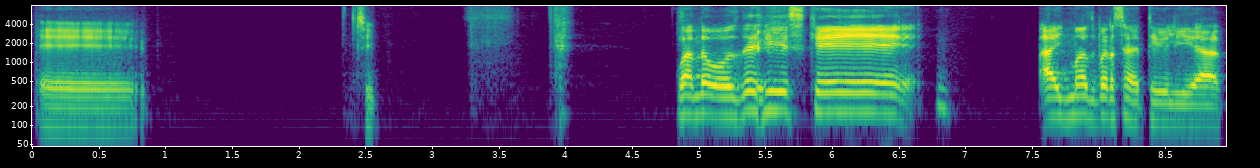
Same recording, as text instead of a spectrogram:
Eh, sí. Cuando vos decís que hay más versatilidad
